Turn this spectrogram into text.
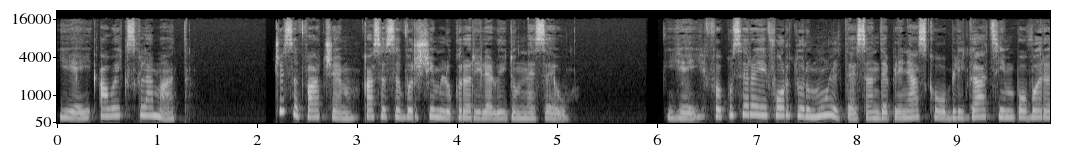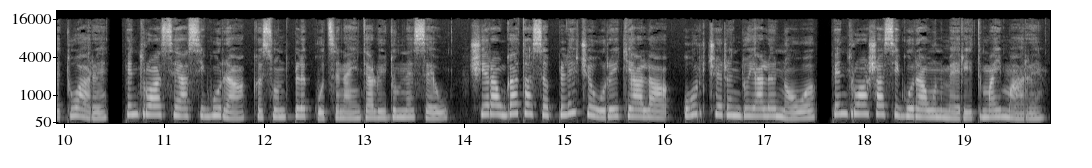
Ei au exclamat, Ce să facem ca să săvârșim lucrările lui Dumnezeu? Ei făcuseră eforturi multe să îndeplinească obligații împovărătoare pentru a se asigura că sunt plăcuți înaintea lui Dumnezeu și erau gata să plece urechea la orice rânduială nouă pentru a-și asigura un merit mai mare.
